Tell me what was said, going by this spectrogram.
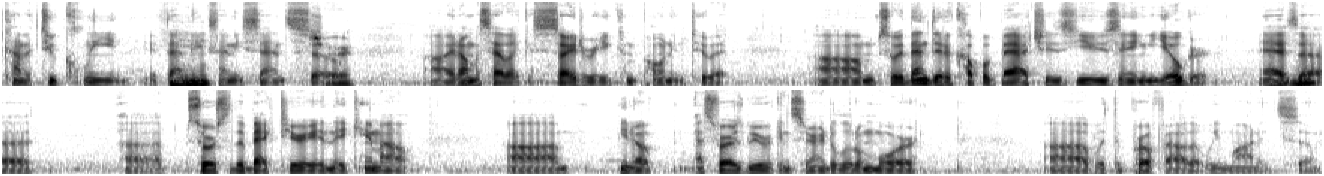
kind of too clean, if that makes any sense. So Sure. uh, it almost had like a cidery component to it. Um, so we then did a couple batches using yogurt as a, a source of the bacteria, and they came out, um, you know, as far as we were concerned, a little more uh, with the profile that we wanted. So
